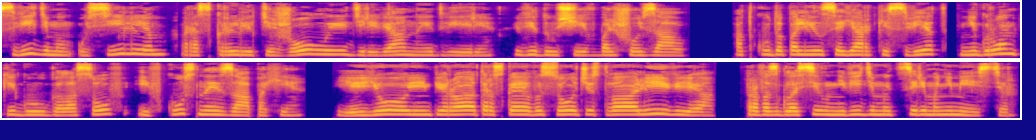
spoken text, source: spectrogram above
с видимым усилием раскрыли тяжелые деревянные двери, ведущие в большой зал, откуда полился яркий свет, негромкий гул голосов и вкусные запахи. «Ее императорское высочество Оливия!» провозгласил невидимый церемонимейстер.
